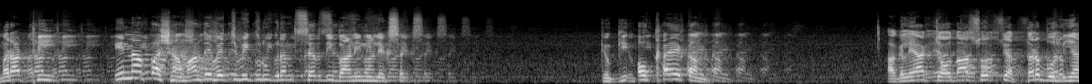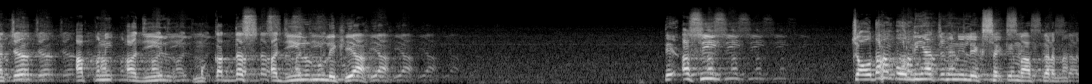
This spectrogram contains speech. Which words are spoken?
ਮਰਾਠੀ ਇਹਨਾਂ ਭਾਸ਼ਾਵਾਂ ਦੇ ਵਿੱਚ ਵੀ ਗੁਰੂ ਗ੍ਰੰਥ ਸਾਹਿਬ ਦੀ ਬਾਣੀ ਨਹੀਂ ਲਿਖ ਸਕਦੇ। ਕਿਉਂਕਿ ਔਖਾ ਇਹ ਕੰਮ। ਅਗਲਿਆਂ 1473 ਬੋਲੀਆਂ 'ਚ ਆਪਣੀ ਅਜੀਲ, ਮੁਕੱਦਸ ਅਜੀਲ ਨੂੰ ਲਿਖਿਆ। ਤੇ ਅਸੀਂ 14 ਬੋਲੀਆਂ 'ਚ ਵੀ ਨਹੀਂ ਲਿਖ ਸਕੇ, ਮਾਫ ਕਰਨਾ।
